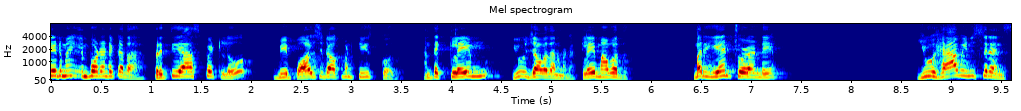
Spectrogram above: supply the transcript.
చేయడమే ఇంపార్టెంట్ కదా. ప్రతి హాస్పిటల్ మీ పాలసీ డాక్యుమెంట్ తీసుకోదు. అంటే క్లెయిమ్ యూజ్ అవ్వదు అనమాట క్లెయిమ్ అవ్వదు. మరి ఏంటి చూడండి? You have insurance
